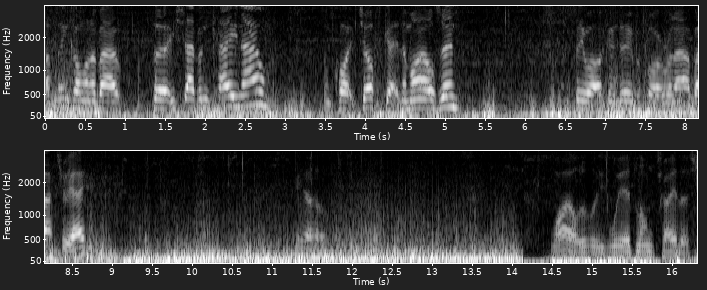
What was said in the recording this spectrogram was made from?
I think I'm on about 37k now. So I'm quite chuffed getting the miles in. See what I can do before I run out of battery, eh? Yo wild, all these weird long trailers.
